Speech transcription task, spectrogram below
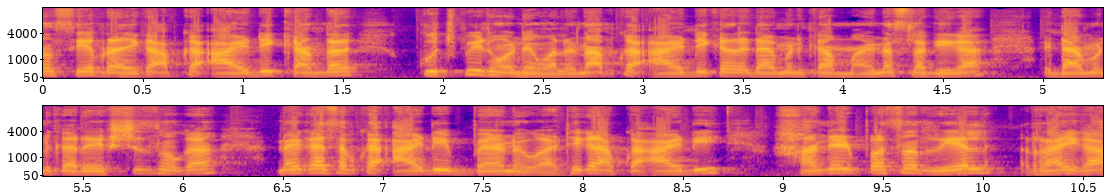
सेफ़ रहेगा। आपका आईडी के अंदर कुछ भी होने वाला ना आपका आईडी के अंदर डायमंड का माइनस लगेगा डायमंड का रेजिस्ट्रेशन होगा। मैं कैसे आपका आईडी बैन होगा, ठीक है आपका आईडी हंड्रेड परसेंट रियल रहेगा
